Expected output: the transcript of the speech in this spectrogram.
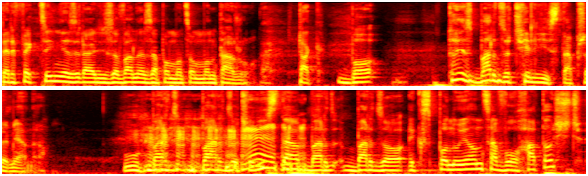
perfekcyjnie zrealizowane za pomocą montażu. Tak. Bo to jest bardzo cielista przemiana. Bardzo, bardzo cielista, bardzo, bardzo eksponująca włochatość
